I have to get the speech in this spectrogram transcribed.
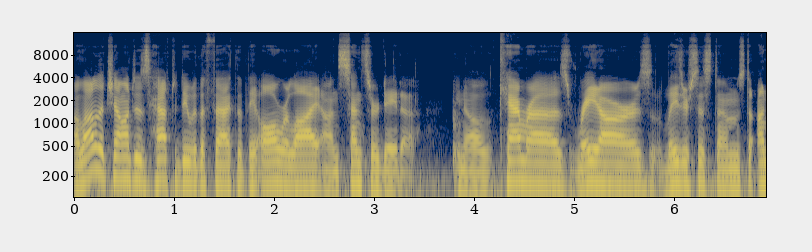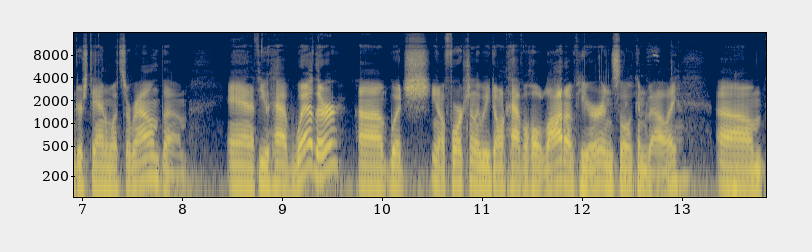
A lot of the challenges have to do with the fact that they all rely on sensor data you know, cameras, radars, laser systems to understand what's around them. And if you have weather, uh, which you know, fortunately we don't have a whole lot of here in Silicon Valley, um,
